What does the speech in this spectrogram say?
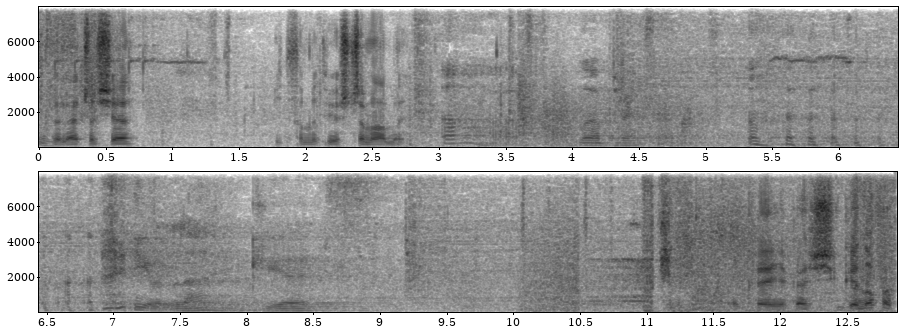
Wyleczę się. I co my tu jeszcze mamy? A you like, yes. Okej, jakaś genofak,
